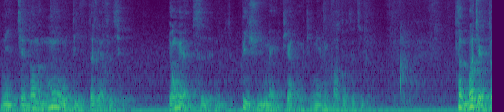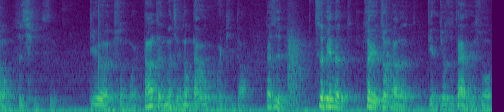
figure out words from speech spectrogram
你减重的目的这件事情，永远是你必须每天耳提面命告诉自己的。怎么减重是其次，第二个顺位。当然怎么减重，待会我会提到。但是这边的最重要的点就是在于说，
